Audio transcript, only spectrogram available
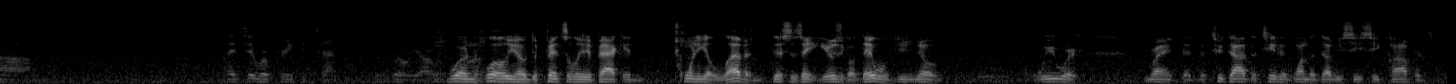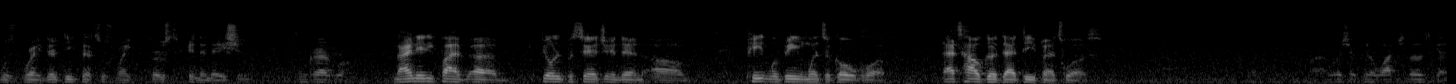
um, I'd say we're pretty content with where we are. With Well, well, you know, defensively back in 2011, this is eight years ago. They were, you know, we were ranked. that the 2000 the team that won the WCC conference was ranked. Their defense was ranked first in the nation. It's incredible. 985 uh, fielding percentage, and then um, Pete Levine wins a Gold Glove. That's how good that defense was. I wish I could have watched those guys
